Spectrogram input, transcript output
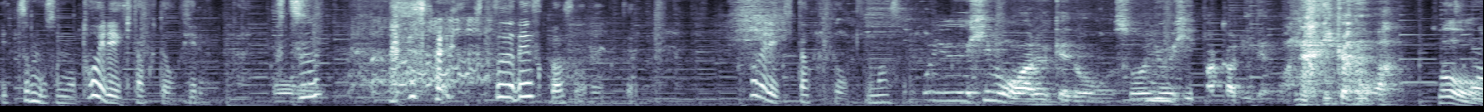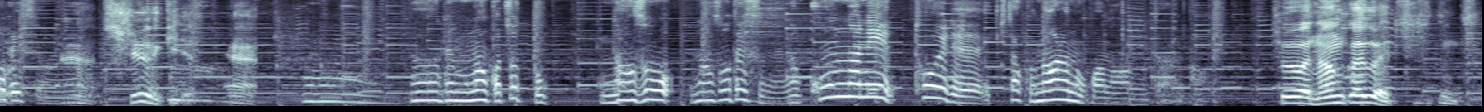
いつもそのトイレ行きたくて起きるみたいな。普通？普通ですかそれって。トイレ行きたくて起きます？ーそういう日もあるけどそういう日ばかりでもないかなそう。そうですよね。ね周期ですね。うん。うんでもなんかちょっと謎謎ですね。こんなにトイレ行きたくなるのかなみたいな。それは何回ぐらい続くんですか？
